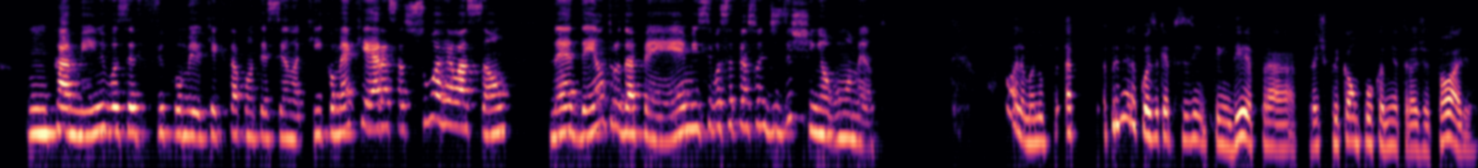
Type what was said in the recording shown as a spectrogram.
um caminho e você ficou meio o que está acontecendo aqui? Como é que era essa sua relação? né, dentro da PM e se você pensou em desistir em algum momento? Olha, mano, a, a primeira coisa que é preciso entender para explicar um pouco a minha trajetória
